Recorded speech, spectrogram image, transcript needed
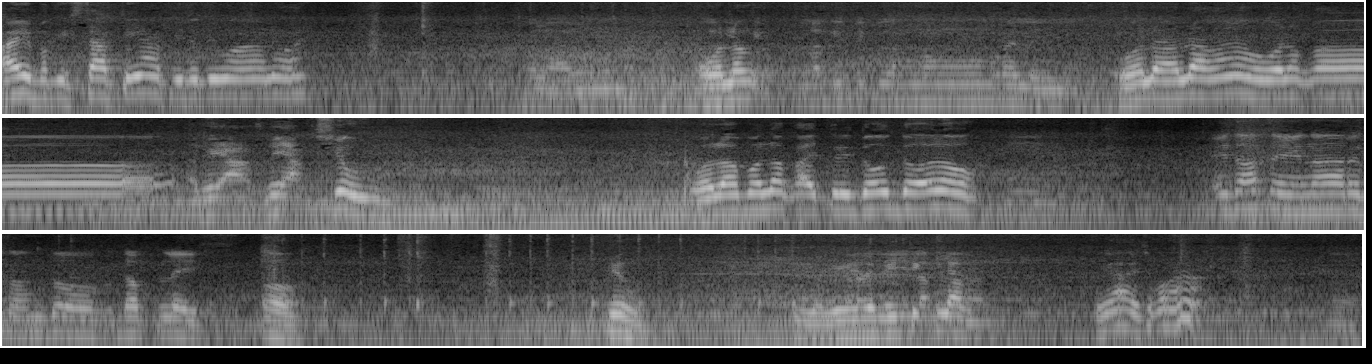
Ay, mag-starting nga. Pinutin mo ano eh. Wala yung... Walang- Lagitik, lagitik lang ng relay. Wala lang ano, walang ka react reaction. Wala mo lang kahit redondo ano. Hmm. Eh dati, naredondo, the place. Oh. Yung. Naging-nagitik lang. Kaya, isa pa nga. Yeah.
